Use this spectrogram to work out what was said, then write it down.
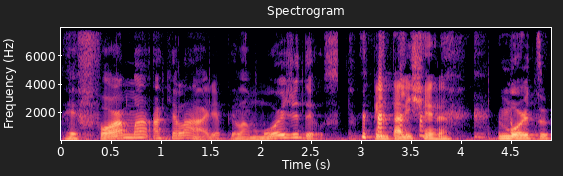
Reforma aquela área, pelo amor de Deus. Pintar lixeira. Morto.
